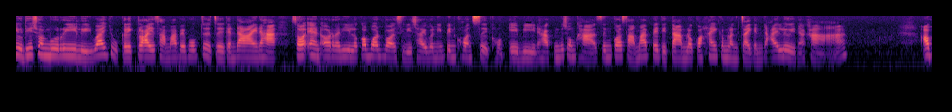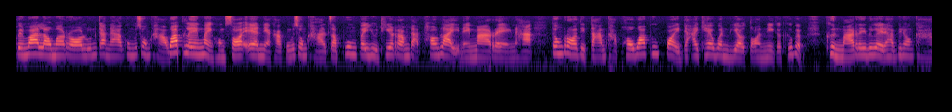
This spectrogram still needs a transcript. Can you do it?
อยู่ที่ชนบุรีหรือว่าอยู่ไกลๆสามารถไปพบเจอเจอกันได้นะคะซอแอนอรดีแล้วก็บอสบอยสิริชัยวันนี้เป็นคอนเสิร์ตของ AB นะคะ คุณผู้ชมขาซึ่งก็สามารถไปติดตามแล้วก็ให้กำลังใจกันได้เลยนะคะ เอาเป็นว่าเรามารอลุ้นกันนะคะคุณผู้ชมค่ะว่าเพลงใหม่ของซอแอนเนี่ยค่ะคุณผู้ชมค่ะจะพุ่งไปอยู่ที่ลำดับเท่าไหร่ในมาแรงนะคะ ต้องรอติดตามค่ะ เพราะว่าเพิ่งปล่อยได้แค่วันเดียวตอนนี้ก็คือแบบขึ้นมาเรื่อยๆนะคะ พี่น้องคะ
